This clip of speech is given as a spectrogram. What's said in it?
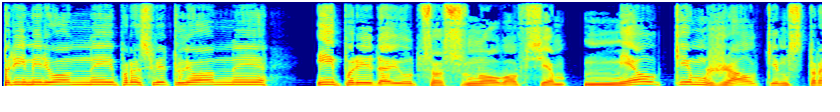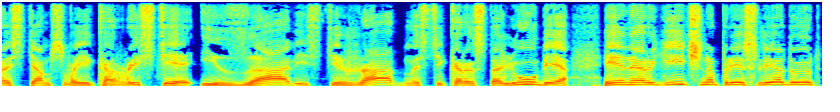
примиренные, просветленные, и предаются снова всем мелким, жалким страстям своей корыстия и зависти, жадности, корыстолюбия, энергично преследуют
